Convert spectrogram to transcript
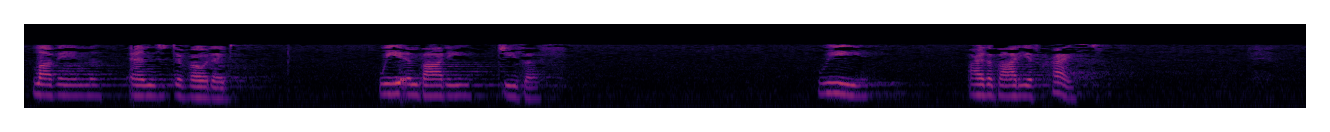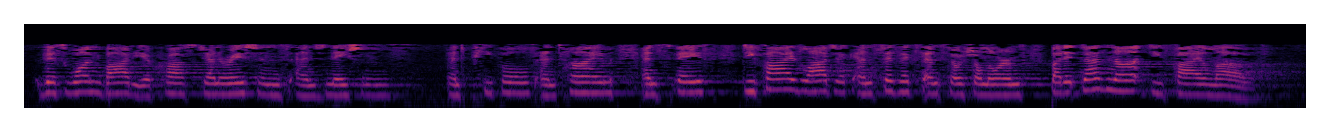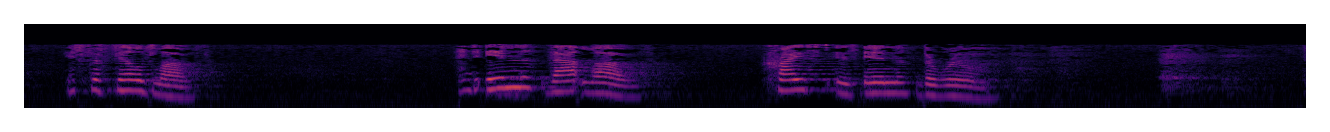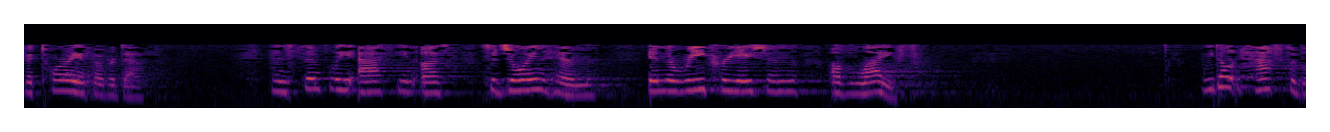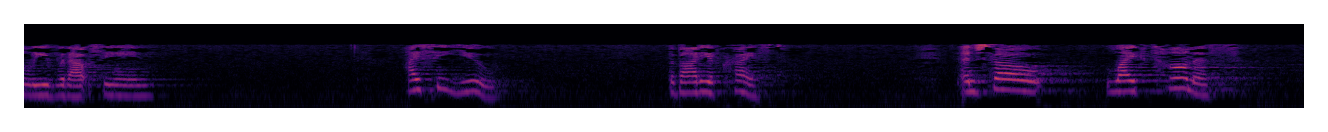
loving, and devoted. We embody Jesus. We are the body of Christ. This one body across generations and nations and peoples and time and space defies logic and physics and social norms, but it does not defy love. It fulfills love. And in that love, Christ is in the room, victorious over death, and simply asking us to join him in the recreation of life. We don't have to believe without seeing. I see you, the body of Christ. And so, like Thomas,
